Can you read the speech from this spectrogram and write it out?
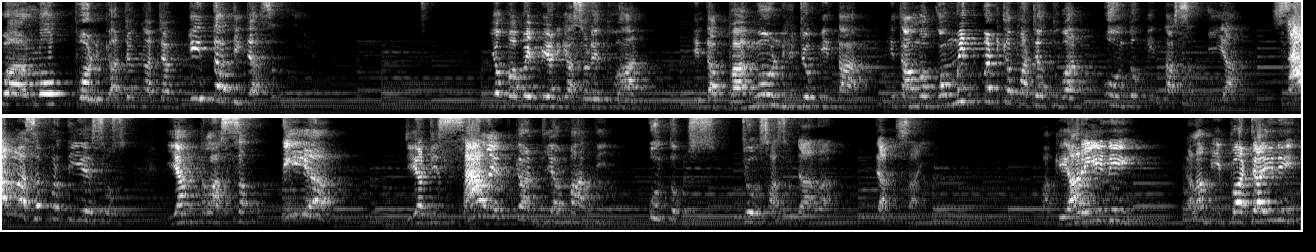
walaupun kadang-kadang kita tidak setia. Ya Bapak Ibu yang dikasih oleh Tuhan, kita bangun hidup kita kita mau komitmen kepada Tuhan untuk kita setia. Sama seperti Yesus yang telah setia. Dia disalibkan, dia mati untuk dosa saudara dan saya. Pagi hari ini, dalam ibadah ini,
